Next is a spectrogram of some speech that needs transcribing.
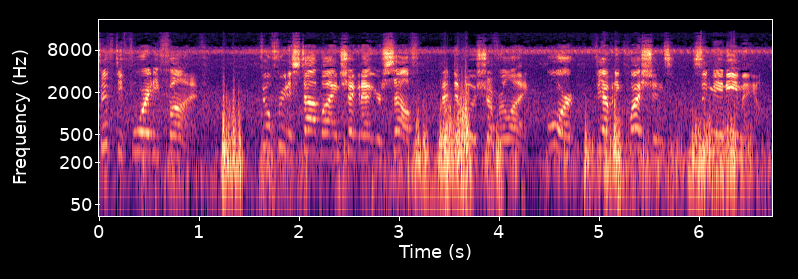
54.85. Feel free to stop by and check it out yourself at DeVoe Chevrolet. Or if you have any questions, send me an email.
